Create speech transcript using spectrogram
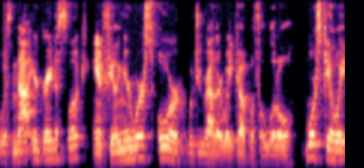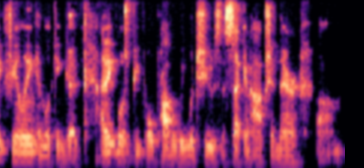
with not your greatest look and feeling your worst, or would you rather wake up with a little more scale weight feeling and looking good? I think most people probably would choose the second option there. Um,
